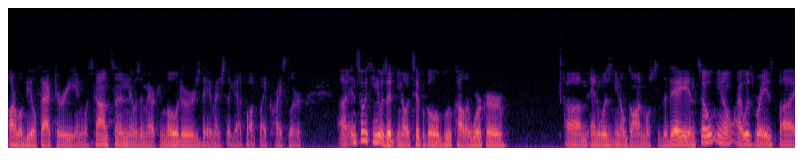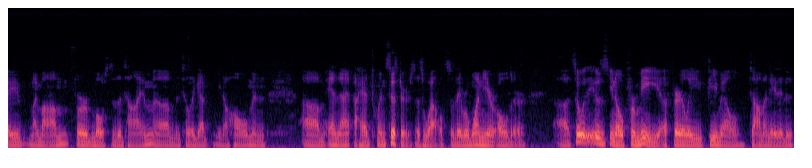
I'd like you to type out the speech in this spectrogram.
automobile factory in Wisconsin. It was American Motors. They eventually got bought by Chrysler, uh, and so he was a you know a typical blue collar worker. Um, and was you know gone most of the day, and so you know I was raised by my mom for most of the time um, until I got you know home and um, and I, I, had twin sisters as well, so they were one year older. Uh, so it was, you know, for me, a fairly female-dominated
